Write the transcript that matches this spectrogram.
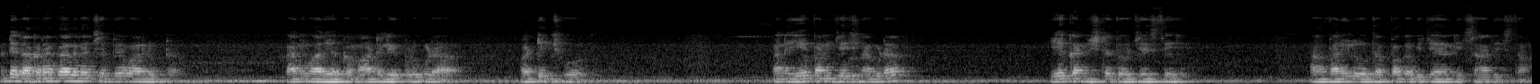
అంటే రకరకాలుగా చెప్పేవాళ్ళు ఉంటారు. కానీ వారి యొక్క మాటలు ఎప్పుడు కూడా పట్టించుకోవద్దు. మనం ఏ పని చేసినా కూడా ఏ కనిష్టతో చేస్తే ఆ పనిలో తప్పక విజయాన్ని సాధిస్తాం.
